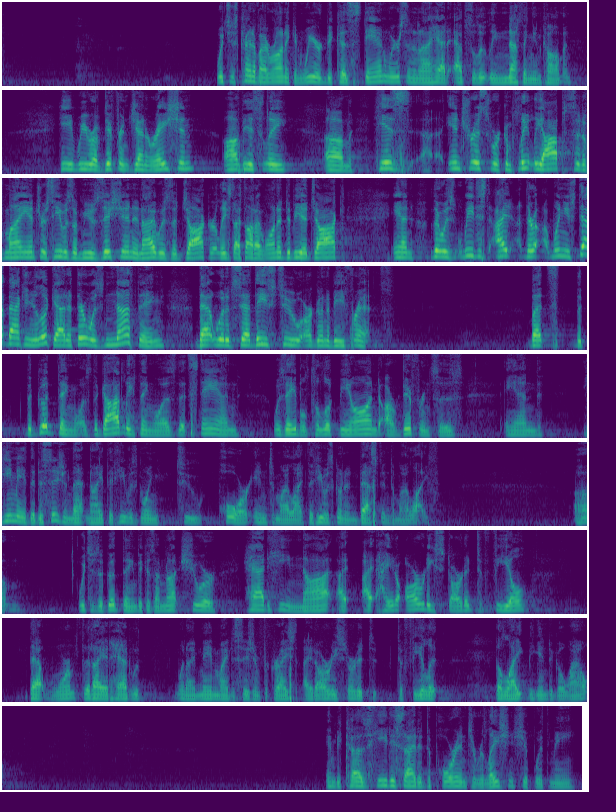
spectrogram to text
which is kind of ironic and weird because Stan Weirson and I had absolutely nothing in common. He, we were of different generation, obviously. Um, his uh, interests were completely opposite of my interests. He was a musician and I was a jock, or at least I thought I wanted to be a jock. And there was, we just, I, there, when you step back and you look at it, there was nothing that would have said these two are going to be friends. But the, the good thing was, the godly thing was that Stan was able to look beyond our differences, and he made the decision that night that he was going to pour into my life, that he was going to invest into my life. Um, which is a good thing because I'm not sure, had he not, I, I, had already started to feel that warmth that I had had with, when I made my decision for Christ. I had already started to, to feel it, the light begin to go out. And because he decided to pour into relationship with me,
